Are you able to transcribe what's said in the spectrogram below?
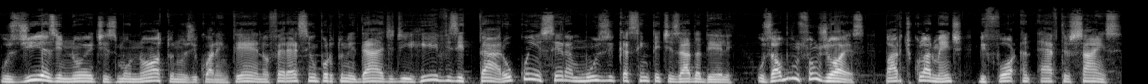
Os dias e noites monótonos de quarentena oferecem oportunidade de revisitar ou conhecer a música sintetizada dele. Os álbuns são joias, particularmente Before and After Science,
